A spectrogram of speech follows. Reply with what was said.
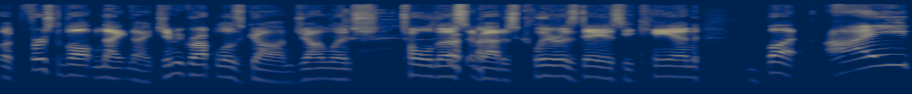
Look, first of all, night night. Jimmy Garoppolo's gone. John Lynch told us about as clear as day as he can. But I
